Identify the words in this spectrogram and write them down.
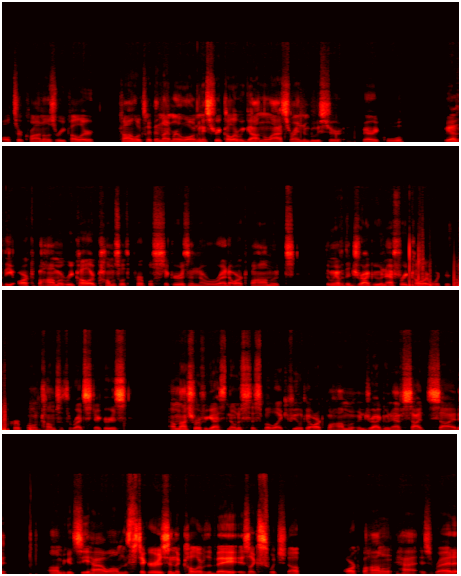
Alter Chronos recolor. Kind of looks like the Nightmare Longinus recolor we got in the last random booster. Very cool. We have the Arc Bahamut recolor, comes with purple stickers and a red Arc Bahamut. Then we have the Dragoon F recolor, which is on purple and comes with red stickers. I'm not sure if you guys noticed this, but like if you look at Arc Bahamut and Dragoon F side to side, um, you can see how um the stickers and the color of the bey is like switched up. Arc Bahamut hat is red,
